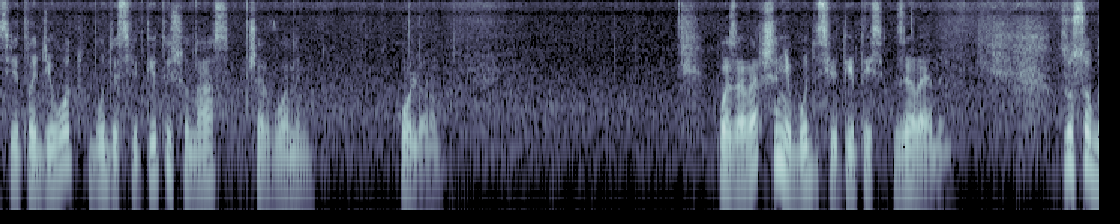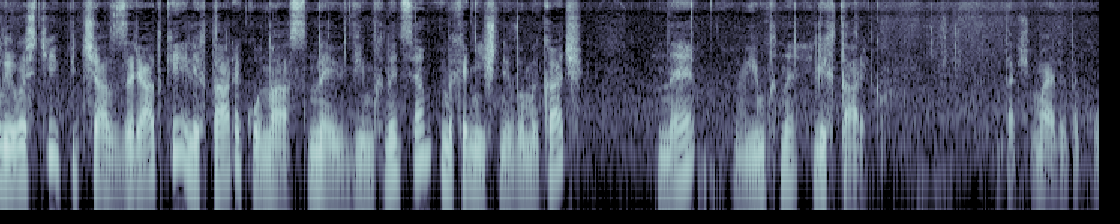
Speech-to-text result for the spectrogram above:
світлодіод буде світитись у нас червоним кольором. По завершенні буде світитись зеленим. З особливості під час зарядки ліхтарик у нас не ввімкнеться, механічний вимикач не ввімкне ліхтарик. Так що маєте таку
